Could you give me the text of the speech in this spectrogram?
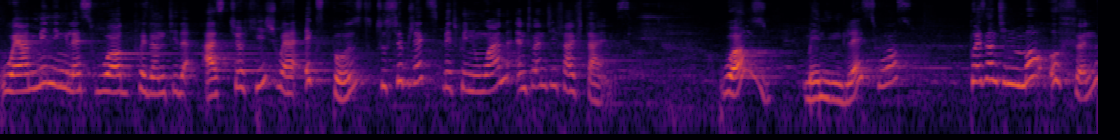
where meaningless words presented as Turkish were exposed to subjects between 1 and 25 times. Words, meaningless words, presented more often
